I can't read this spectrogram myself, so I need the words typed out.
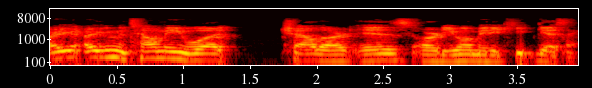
Are you are you going to tell me what child art is, or do you want me to keep guessing?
